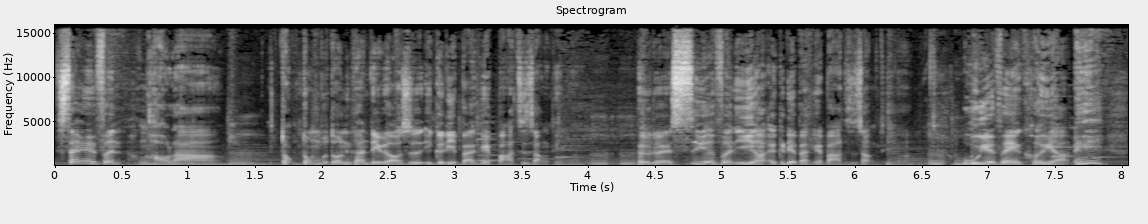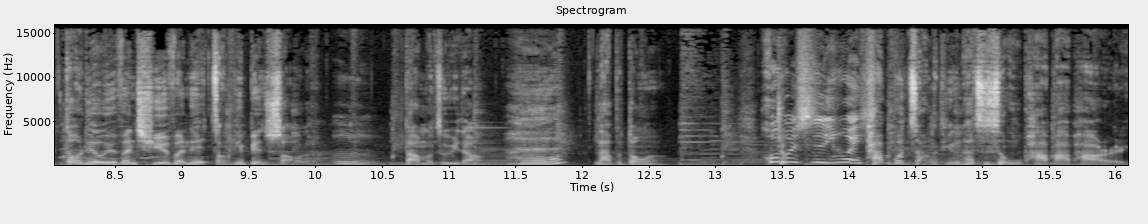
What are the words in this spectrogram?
三月份很好拉，嗯，动动不动，你看 David 老师一个礼拜可以八只涨停嗯，对不对？四月份一样，一个礼拜给八只涨停啊，嗯，五月份也可以啊，哎，到六月份、七月份，哎，涨停变少了，嗯，大家有没有注意到？哎，拉不动啊，会不会是因为它不涨停，它只剩五趴八趴而已？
